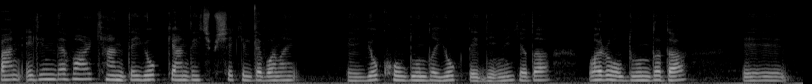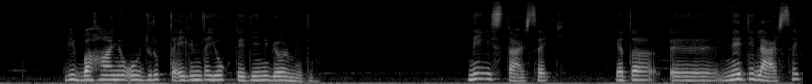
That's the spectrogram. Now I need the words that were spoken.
Ben elinde varken de yokken de hiçbir şekilde bana e, yok olduğunda yok dediğini ya da var olduğunda da e, bir bahane uydurup da elimde yok dediğini görmedim. Ne istersek ya da e, ne dilersek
